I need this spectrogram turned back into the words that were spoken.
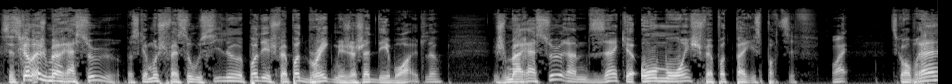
C'est comment je me rassure? Parce que moi, je fais ça aussi, là. Pas des, je fais pas de break, mais j'achète des boîtes, là. Je me rassure en me disant que au moins, je fais pas de paris sportifs. Ouais. Tu comprends?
